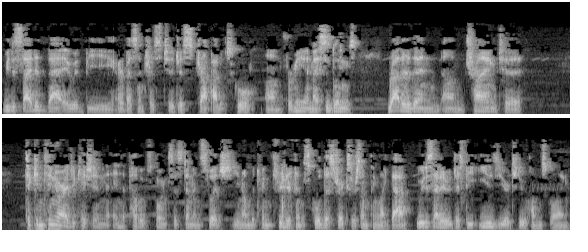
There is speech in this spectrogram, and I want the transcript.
we decided that it would be in our best interest to just drop out of school um, for me and my siblings, rather than um, trying to to continue our education in the public schooling system and switch, you know, between three different school districts or something like that. We decided it would just be easier to do homeschooling.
